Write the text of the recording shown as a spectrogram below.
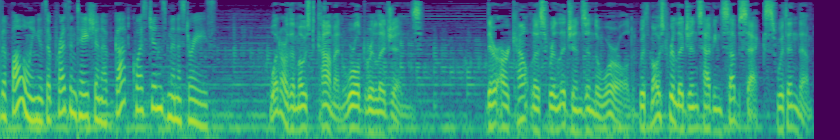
The following is a presentation of Got Questions Ministries. What are the most common world religions? There are countless religions in the world, with most religions having subsects within them.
